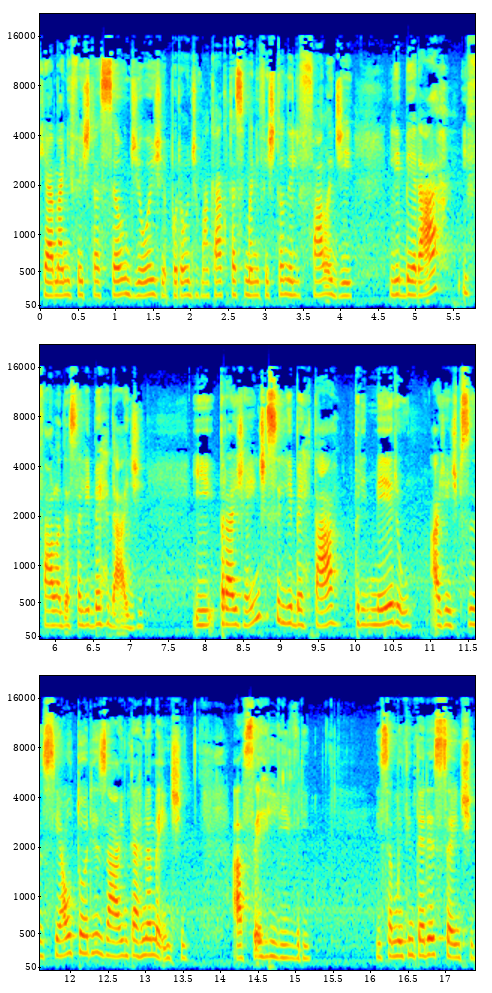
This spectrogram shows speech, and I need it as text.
que é a manifestação de hoje, por onde o macaco está se manifestando, ele fala de liberar e fala dessa liberdade. E para a gente se libertar, primeiro a gente precisa se autorizar internamente a ser livre. Isso é muito interessante,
